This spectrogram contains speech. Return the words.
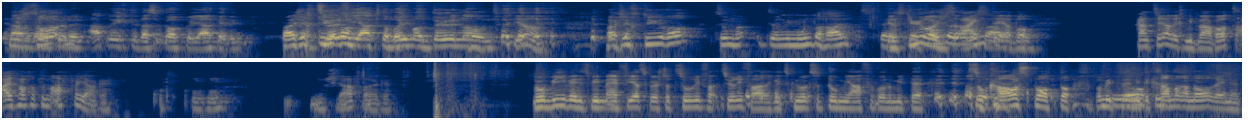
Genau, So- so können abrichten, dass er geht jagen. Weißt du, echt Zwölf teurer, jagt er mal immer einen Döner und. Ja. weißt du, echt teurer zum, zum Unterhalt? Ja, das Der Teurer ist das eine, Auto? aber- Ganz ehrlich, mit was geht es einfacher zum Affen jagen? Mhm. Musst du dich anfragen. Wobei, wenn jetzt mit dem F40 gehst, du Zürich, Zürich fahren, gibt es genug so dumme Affen, die mit den so Carspotter, die mit, Ja, mit der Kamera nachrennen.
